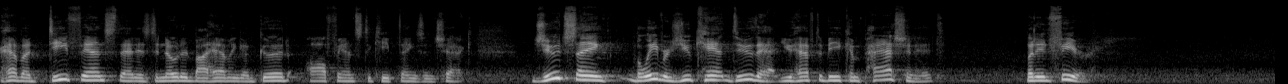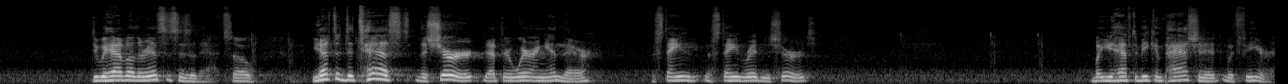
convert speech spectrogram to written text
have a defense that is denoted by having a good offense to keep things in check. Jude's saying, believers, you can't do that. You have to be compassionate, but in fear. Do we have other instances of that? So you have to detest the shirt that they're wearing in there, the stain, the stain ridden shirt, but you have to be compassionate with fear.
